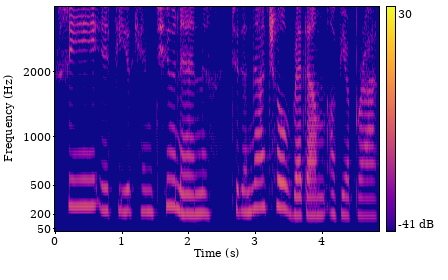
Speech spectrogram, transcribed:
See if you can tune in to the natural rhythm of your breath.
